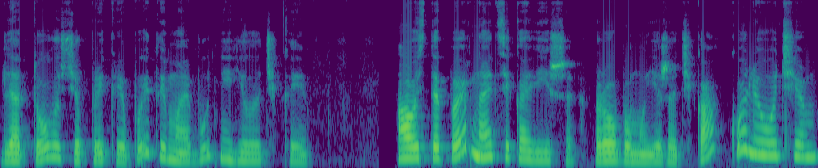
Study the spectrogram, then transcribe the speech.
для того, щоб прикріпити майбутні гілочки. А ось тепер найцікавіше робимо їжачка колючим.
